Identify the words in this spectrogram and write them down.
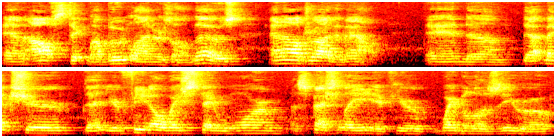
and I'll stick my boot liners on those and I'll dry them out. And um, that makes sure that your feet always stay warm, especially if you're way below zero,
